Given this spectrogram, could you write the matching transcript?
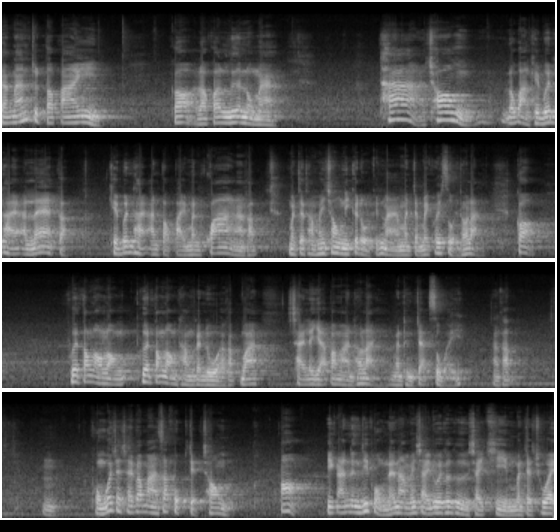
จากนั้นจุดต่อไป ก็เราก็เลื่อนลงมา ถ้าช่องระหว่างเคเบิลไทยอันแรกกับเคเบิลไทยอันต่อไปมันกว้างอะครับ มันจะทำให้ช่องนี้กระโดดขึ้นมา มันจะไม่ค่อยสวยเท่าไหร่ ก็เพื่อนต้องลองลองเพื่อนต้องลองทำกันดูครับว่าใช้ระยะประมาณเท่าไหร่ มันถึงจะสวยนะครับผมก็จะใช้ประมาณสักหกเจ็ดช่องอ้ออีกอันหนึ่งที่ผมแนะนำให้ใช้ด้วยก็คือใช้ครีมมันจะช่วย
